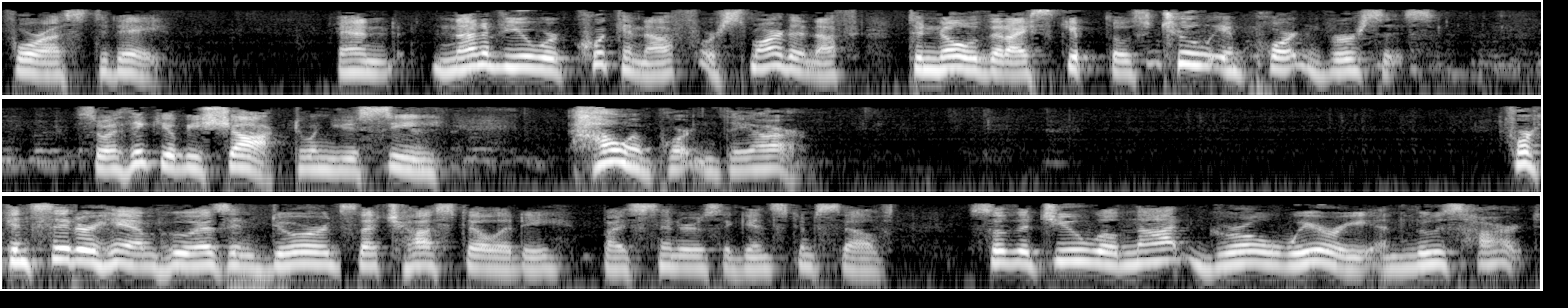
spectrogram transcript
for us today. And none of you were quick enough or smart enough to know that I skipped those two important verses. So I think you'll be shocked when you see how important they are. For consider him who has endured such hostility by sinners against himself, so that you will not grow weary and lose heart.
